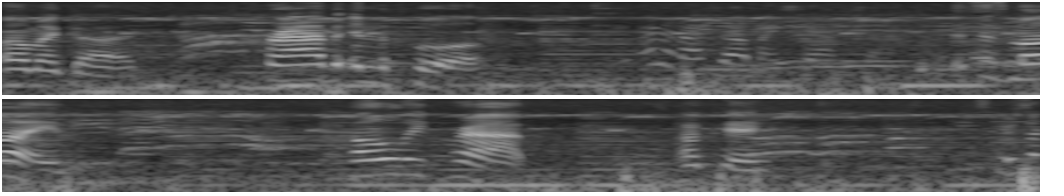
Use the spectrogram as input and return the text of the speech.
Oh my god. Crab in the pool. This is mine. Holy crap. Okay. There's a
